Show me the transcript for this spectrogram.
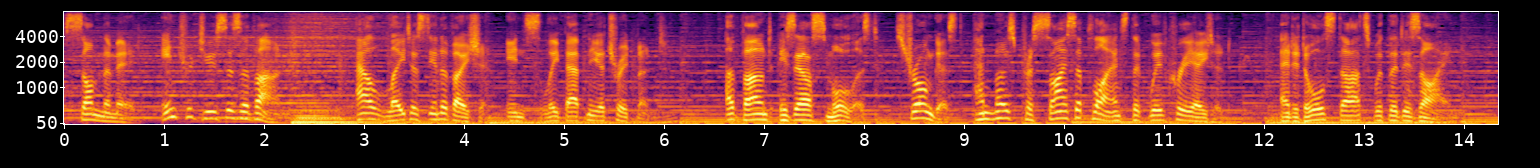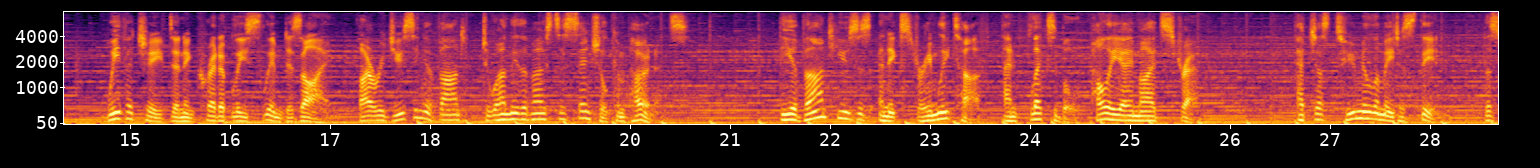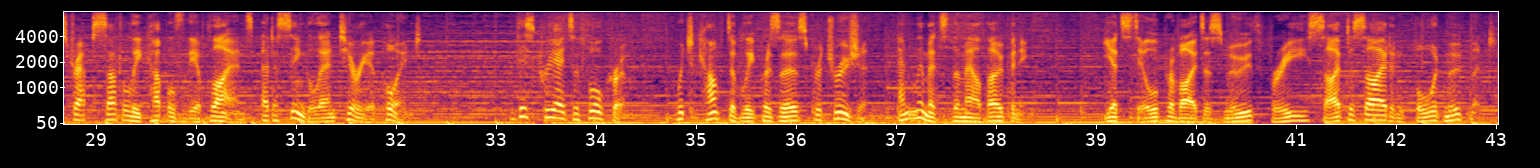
Somnomed introduces Avant, our latest innovation in sleep apnea treatment. Avant is our smallest, strongest, and most precise appliance that we've created, and it all starts with the design. We've achieved an incredibly slim design by reducing Avant to only the most essential components. The Avant uses an extremely tough and flexible polyamide strap. At just 2mm thin, the strap subtly couples the appliance at a single anterior point. This creates a fulcrum, which comfortably preserves protrusion and limits the mouth opening, yet still provides a smooth, free side-to-side and forward movement.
